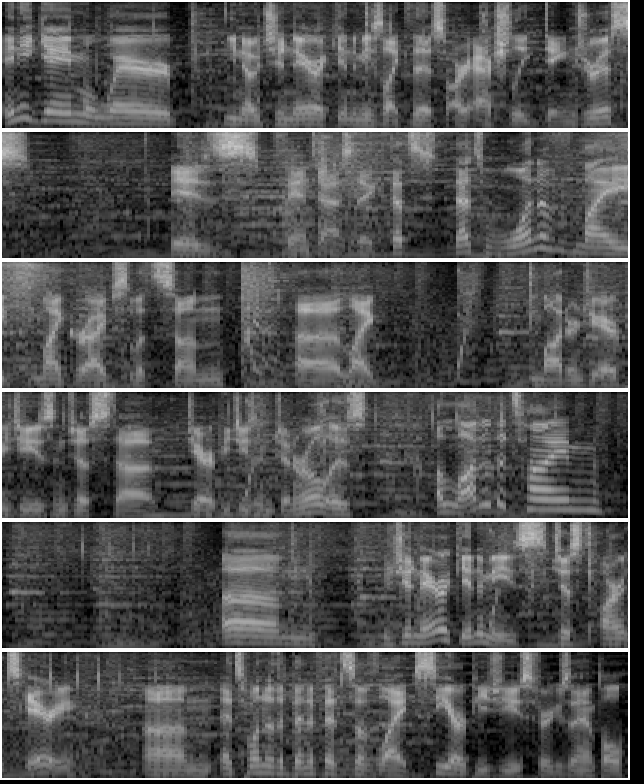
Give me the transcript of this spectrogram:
Any game where, you know, generic enemies like this are actually dangerous is fantastic. That's that's one of my my gripes with some, uh, like, modern JRPGs and just uh, JRPGs in general is a lot of the time, um, generic enemies just aren't scary. Um, it's one of the benefits of, like, CRPGs, for example.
